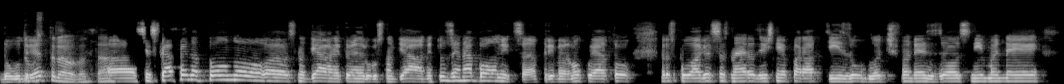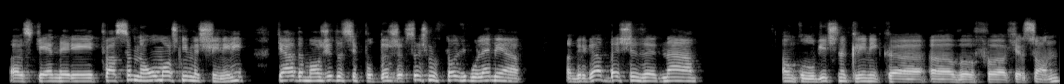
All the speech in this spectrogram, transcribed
да удрят, да. А, се скапе напълно а, снабдяването и енергоснабдяването за една болница, примерно, която разполага с най-различни апарати за облъчване, за снимане, а, скенери. Това са много мощни машини. Тя да може да се поддържа. Всъщност този големия агрегат беше за една онкологична клиника а, в а, Херсон,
